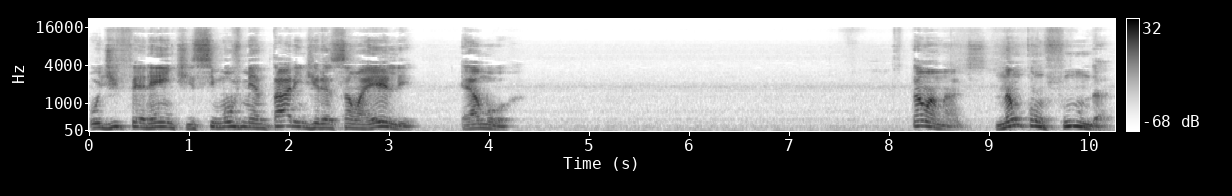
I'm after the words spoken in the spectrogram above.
o diferente e se movimentar em direção a ele é amor. Então, amados, não confunda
